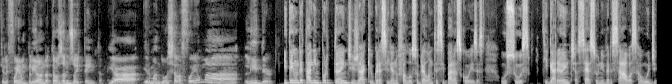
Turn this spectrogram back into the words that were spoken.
que ele foi ampliando até os anos 80. E a Irmã Dulce, ela foi uma líder. E tem um detalhe importante, já que o Graciliano falou sobre ela antecipar as coisas. O SUS que garante acesso universal à saúde,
